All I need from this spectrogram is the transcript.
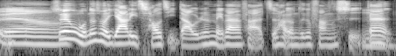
欸，对啊。所以我那时候压力超级大，我觉得没办法，只好用这个方式。嗯、但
